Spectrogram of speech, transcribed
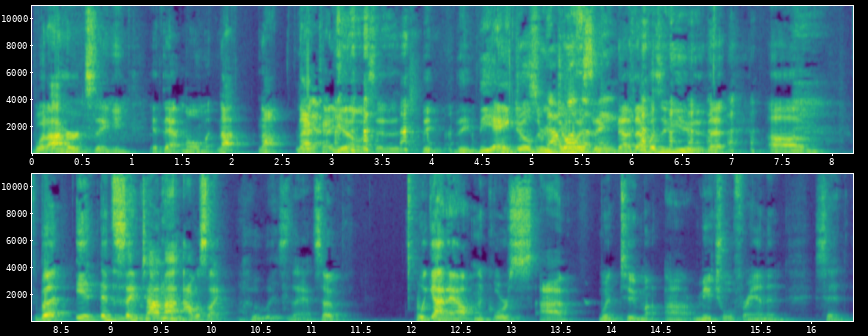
what I heard singing at that moment. Not not that Yeah. kind. You know, the, the, the angels That rejoicing. me. No, that wasn't you. That. Um, but it, at the same time, I, I was like, who is that? So we got out, and of course, I went to my uh, mutual friend and said,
